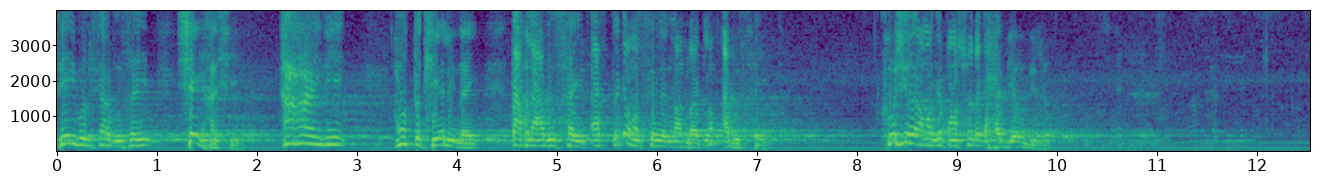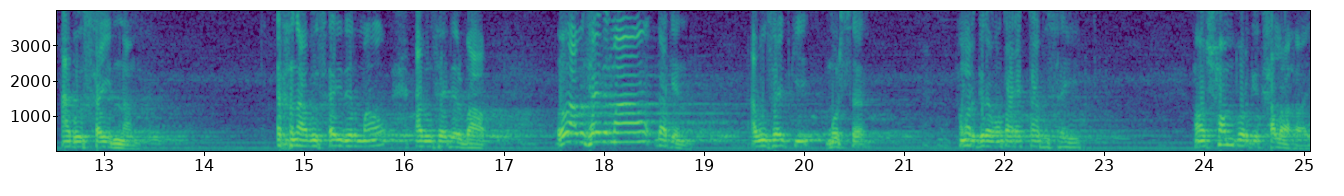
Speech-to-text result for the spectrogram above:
যেই বলছে আবু সাইদ সেই হাসি। হাই রে আমার তো খেয়ালই নাই। তাহলে আবু সাইদ আজ থেকে আমার ছেলের নাম রাখলাম আবু সাইদ। খুশি হয়ে আমাকে পাঁচশো টাকা হাদিয়াও দিল। আবু সাইদ নাম। এখন আবু সাইদের মাও, আবু সাইদের বাপ। ও আবু সাইদের মাও, দেখেন, আবু সাইদ কি মোরসা আমার গ্রামে তার একটা আবু সাইদ। আমার সম্পর্কে খালা হয়।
